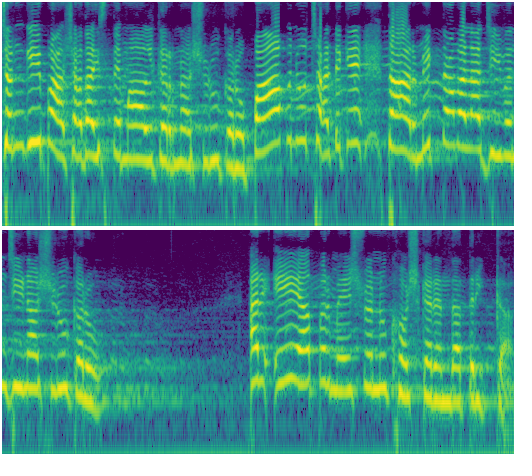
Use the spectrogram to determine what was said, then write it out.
ਚੰਗੀ ਭਾਸ਼ਾ ਦਾ ਇਸਤੇਮਾਲ ਕਰਨਾ ਸ਼ੁਰੂ ਕਰੋ, ਪਾਪ ਨੂੰ ਛੱਡ ਕੇ ਧਾਰਮਿਕਤਾ ਵਾਲਾ ਜੀਵਨ ਜੀਣਾ ਸ਼ੁਰੂ ਕਰੋ। ਅਰ ਇਹ ਆ ਪਰਮੇਸ਼ਵਰ ਨੂੰ ਖੁਸ਼ ਕਰਨ ਦਾ ਤਰੀਕਾ।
